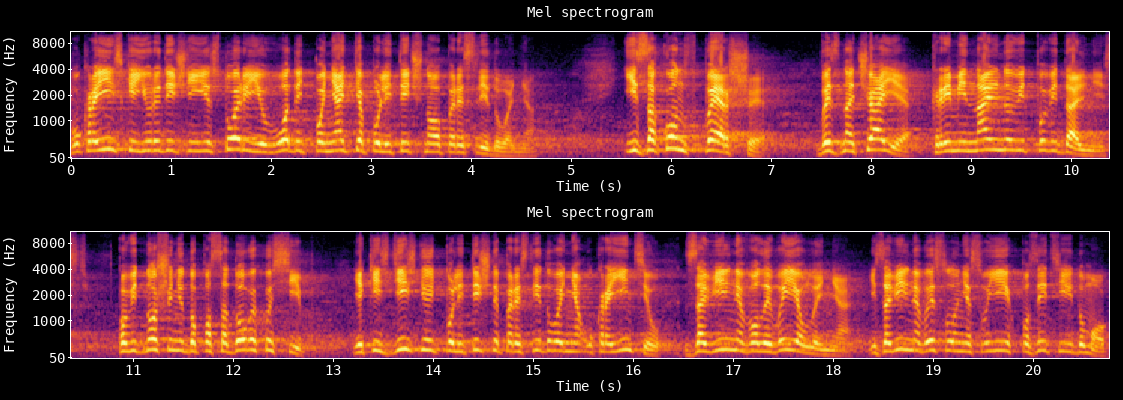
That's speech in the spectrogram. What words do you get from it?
в українській юридичній історії вводить поняття політичного переслідування. І закон вперше визначає кримінальну відповідальність по відношенню до посадових осіб, які здійснюють політичне переслідування українців за вільне волевиявлення і за вільне висловлення своїх позицій і думок.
